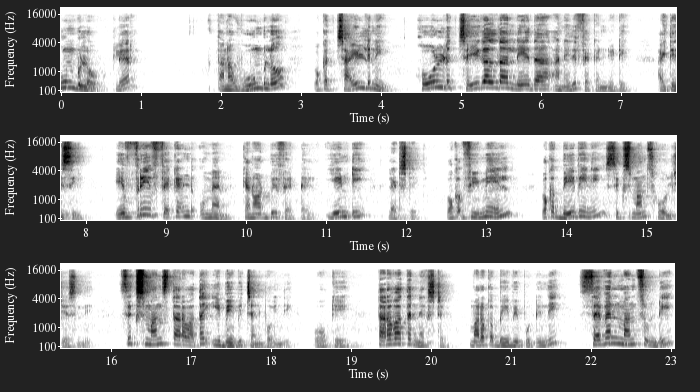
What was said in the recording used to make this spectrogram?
ఊంబ్లో క్లియర్ తన ఊంబ్లో ఒక చైల్డ్ని హోల్డ్ చేయగలదా లేదా అనేది ఫెకండిటీ అయితే see every fecund women cannot be fertile ఏంటి? లెట్స్ టేక్ ఒక ఫీమేల్ ఒక బేబీని సిక్స్ మంత్స్ హోల్డ్ చేసింది. సిక్స్ మంత్స్ తర్వాత ఈ బేబీ చనిపోయింది. ఓకే తర్వాత నెక్స్ట్ మరొక బేబీ పుట్టింది. సెవెన్ మంత్స్ ఉండి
